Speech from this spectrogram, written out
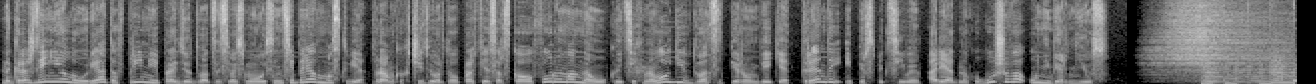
Награждение лауреатов премии пройдет 28 сентября в Москве в рамках четвертого профессорского форума «Наука и технологии в 21 веке. Тренды и перспективы». Ариадна Кугушева, Универньюз. Thank you.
